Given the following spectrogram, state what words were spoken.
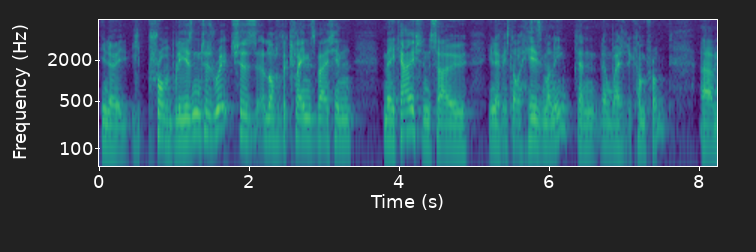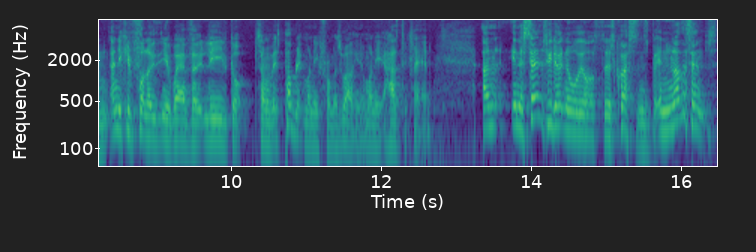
you know, he probably isn't as rich as a lot of the claims about him make out. And so, you know, if it's not his money, then, then where did it come from? Um, and you can follow you know, where Vote Leave got some of its public money from as well, you know, money it has declared. And in a sense, we don't know all the answers to those questions, but in another sense,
